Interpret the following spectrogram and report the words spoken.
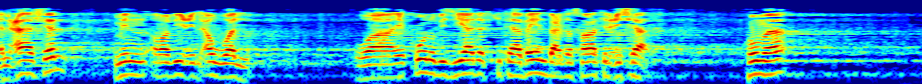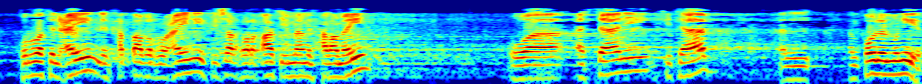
العاشر من ربيع الأول ويكون بزيادة كتابين بعد صلاة العشاء هما قرة العين للحطاب الرعيني في شرح ورقات إمام الحرمين. والثاني كتاب القول المنير.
